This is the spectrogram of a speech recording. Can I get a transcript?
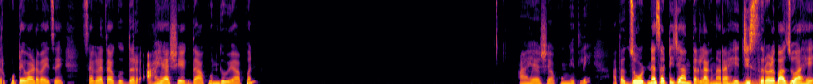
तर कुठे वाढवायचं आहे सगळ्यात अगोदर आहे अशी एकदा आखून घेऊया आपण. आहे अशी आखून घेतली. आता जोडण्यासाठी जे अंतर लागणार आहे जी सरळ बाजू आहे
